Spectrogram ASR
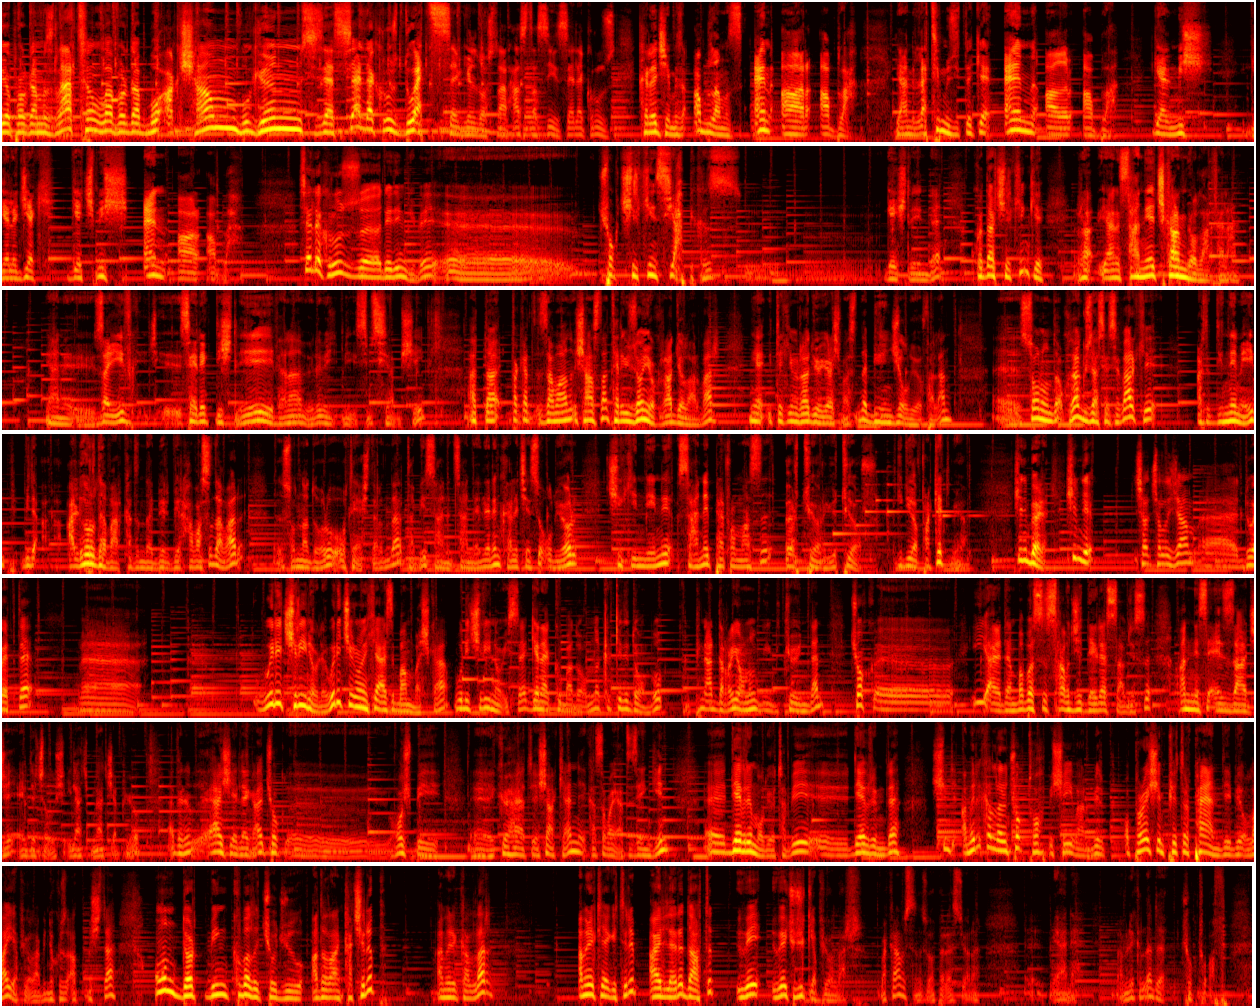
Ediyor programımız Latin Lover'da bu akşam. Bugün size Celia Cruz duet sevgili dostlar. Hastasıyız Celia Cruz. Kraliçemiz ablamız en ağır abla. Yani Latin müzikteki en ağır abla. Gelmiş gelecek geçmiş en ağır abla. Celia Cruz e, dediğim gibi e, çok çirkin siyah bir kız. Gençliğinde o kadar çirkin ki yani sahneye çıkarmıyorlar falan. Yani zayıf, e, seyrek dişli falan böyle bir, bir simsiyah bir şey. Hatta fakat zamanı şansından televizyon yok, radyolar var. Niye? Nitekim radyo yarışmasında birinci oluyor falan. Ee, sonunda o kadar güzel sesi var ki artık dinlemeyip bir de alür de var kadında bir bir havası da var. Ee, Sonuna doğru orta yaşlarında tabii sahne, sahnelerin kraliçesi oluyor. Çirkinliğini sahne performansı örtüyor, yutuyor. Gidiyor fark etmiyor. Şimdi böyle. Şimdi çal- çalacağım e, duette e, Willie Chirino ile. Willie Chirino'nun hikayesi bambaşka. Willie Chirino ise gene Küba doğumlu, 47 doğumlu. Pinar de bir, bir köyünden. Çok e, iyi aileden. Babası savcı, devlet savcısı. Annesi eczacı, evde çalışıyor, ilaç milaç yapıyor. Efendim her şey legal, çok e, hoş bir e, köy hayatı yaşarken kasaba hayatı zengin. E, devrim oluyor tabii. E, devrimde Şimdi Amerikalıların çok tuhaf bir şeyi var. Bir Operation Peter Pan diye bir olay yapıyorlar 1960'ta. 14 bin Kubalı çocuğu adadan kaçırıp Amerikalılar Amerika'ya getirip ailelere dağıtıp üvey, üvey çocuk yapıyorlar. Bakar mısınız operasyona? Ee, Yani Amerikalılar da çok tuhaf.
